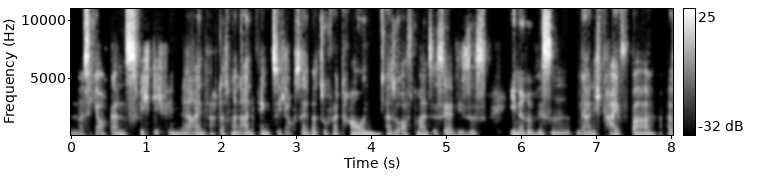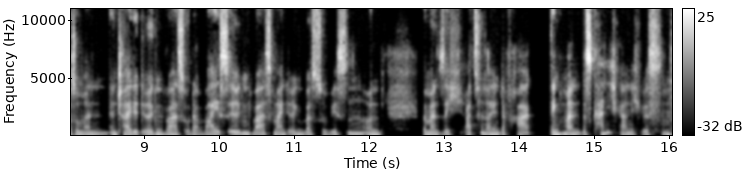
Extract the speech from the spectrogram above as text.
Was ich auch ganz wichtig finde, einfach, dass man anfängt, sich auch selber zu vertrauen. Also oftmals ist ja dieses innere Wissen gar nicht greifbar. Also man entscheidet irgendwas oder weiß irgendwas, meint irgendwas zu wissen. Und wenn man sich rational hinterfragt, denkt man, das kann ich gar nicht wissen.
